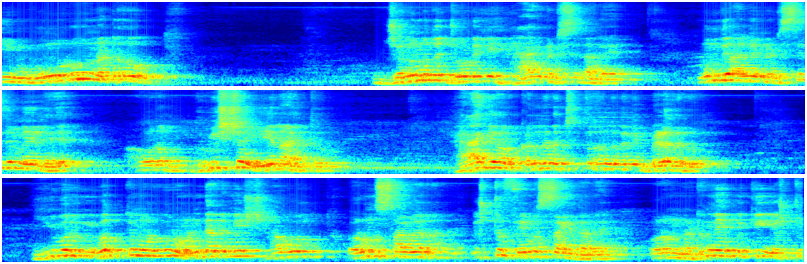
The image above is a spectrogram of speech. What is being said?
ಈ ಮೂರು ನಟರು ಜನ್ಮದ ಜೋಡಿಲಿ ಹೇಗೆ ನಟಿಸಿದ್ದಾರೆ, ಮುಂದೆ ಅಲ್ಲಿ ನಟಿಸಿದ ಮೇಲೆ ಅವರ ಭವಿಷ್ಯ ಏನಾಯಿತು, ಹೇಗೆ ಅವರು ಕನ್ನಡ ಚಿತ್ರರಂಗದಲ್ಲಿ ಬೆಳೆದರು ಈವರೆಗೂ ಇವತ್ತಿನವರೆಗೂ ವಂಡ ರಮೇಶ್ ಹಾಗೂ ಅರುಣ್ ಸಾಗರ್ ಎಷ್ಟು ಫೇಮಸ್ ಆಗಿದ್ದಾರೆ, ಅವರ ನಟನೆ ಬಗ್ಗೆ ಎಷ್ಟು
